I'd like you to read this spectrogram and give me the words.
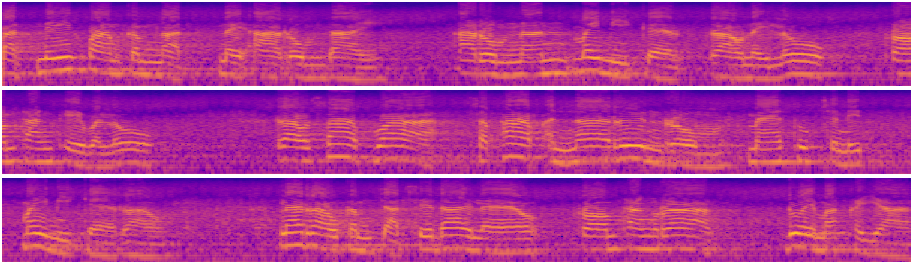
บัดนี้ความกำหนัดในอารมณ์ใด อารมณ์นั้นไม่มีแก่เราในโลก พร้อมทั้งเทวโลก เราทราบว่าสภาพอันน่ารื่นรม แม้ทุกชนิดไม่มีแก่เรา และเรากำจัดเสียได้แล้ว พร้อมทั้งรากด้วยมรรคยาน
